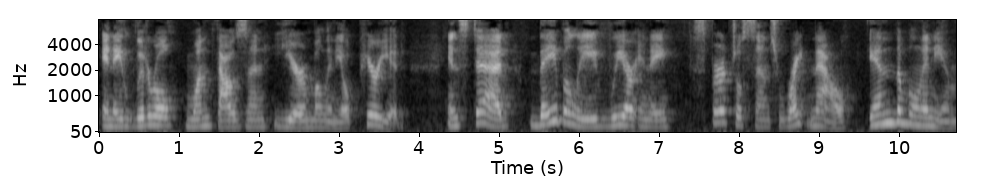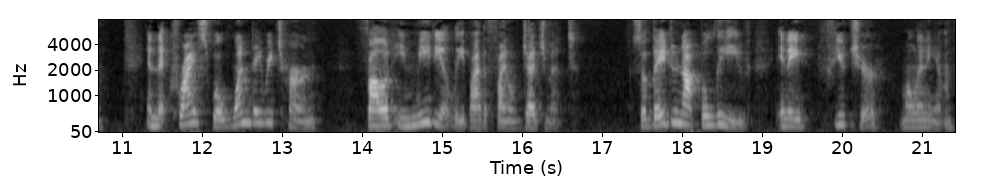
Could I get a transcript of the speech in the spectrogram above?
in a literal 1,000 year millennial period. Instead, they believe we are in a spiritual sense right now in the millennium and that Christ will one day return, followed immediately by the final judgment. So they do not believe in a future millennium.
